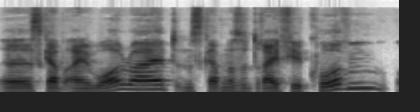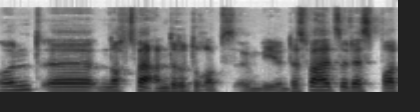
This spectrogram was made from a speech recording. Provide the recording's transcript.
äh, es gab einen Wallride und es gab noch so drei, vier Kurven und äh, noch zwei andere Drops irgendwie. Und das war halt so der Spot.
